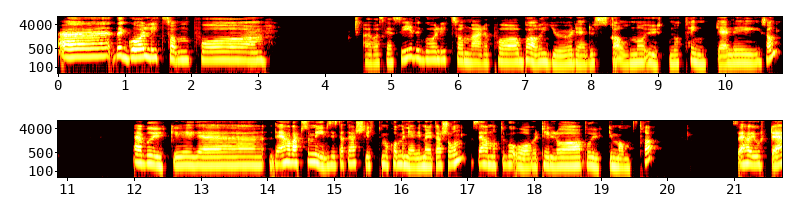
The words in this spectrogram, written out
Uh, det går litt sånn på hva skal jeg si, det går litt sånn nære på bare gjør det du skal nå uten å tenke eller sånn. Jeg bruker eh, Det har vært så mye i det siste at jeg har slitt med å komme ned i meditasjon, så jeg har måttet gå over til å bruke mantra. Så jeg har gjort det,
